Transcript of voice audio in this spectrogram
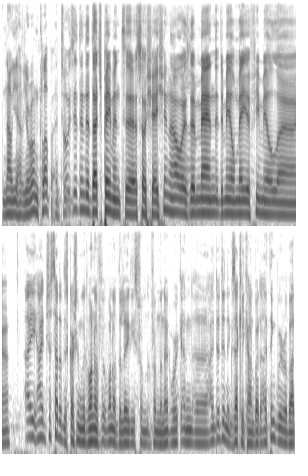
now you have your own club." How is it in the Dutch Payment uh, Association? How is uh, the man, the male, male, female? Uh I, I just had a discussion with one of one of the ladies from from the network, and uh, I didn't exactly count, but I think we're about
